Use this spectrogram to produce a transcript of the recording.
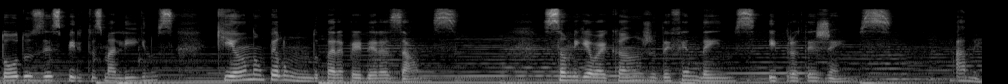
todos os espíritos malignos que andam pelo mundo para perder as almas. São Miguel Arcanjo, defendei-nos e protegei-nos. Amém.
